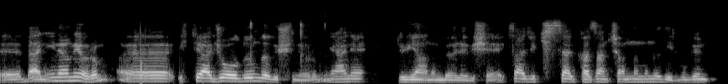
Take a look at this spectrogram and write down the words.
E, ben inanıyorum, e, ihtiyacı olduğunu da düşünüyorum. Yani dünyanın böyle bir şeye. Sadece kişisel kazanç anlamında değil. Bugün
